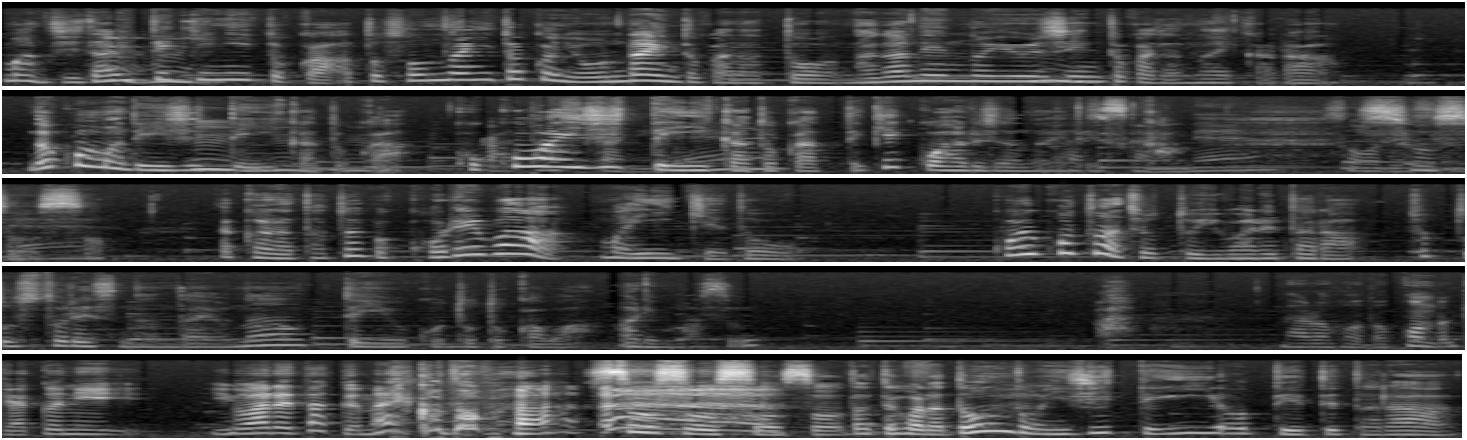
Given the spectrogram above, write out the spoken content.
まあ、時代的にとか、あとそんなに特にオンラインとかだと長年の友人とかじゃないから、どこまでいじっていいかとか、うんうんうん。ここはいじっていいかとかって結構あるじゃないですか。確かにね。そうですね。そうそうそう。だから例えばこれはまあいいけどこういうことはちょっと言われたらちょっとストレスなんだよなっていうこととかはあります？なるほど。今度逆に言われたくない言葉。そうそうそうそう。だってほらどんどんいじっていいよって言ってたら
